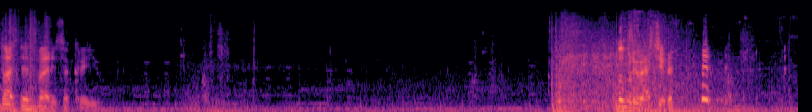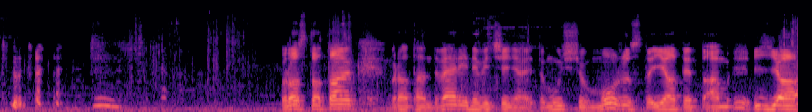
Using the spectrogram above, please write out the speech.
Дайте я двері закрию. Добрий вечір. Просто так, братан, двері не відчиняй, тому що можу стояти там я.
